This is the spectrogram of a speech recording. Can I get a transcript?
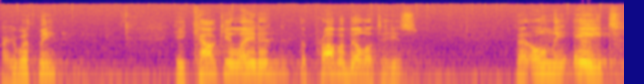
Are you with me? He calculated the probabilities that only eight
